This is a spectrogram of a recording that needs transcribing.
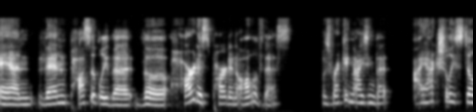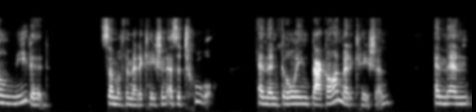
and then possibly the the hardest part in all of this was recognizing that I actually still needed some of the medication as a tool. And then going back on medication and then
